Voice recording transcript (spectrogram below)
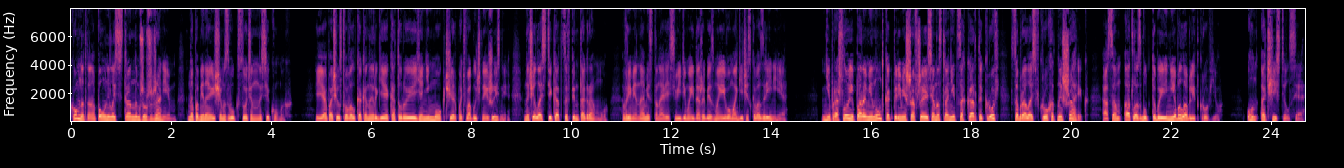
Комната наполнилась странным жужжанием, напоминающим звук сотен насекомых. Я почувствовал, как энергия, которую я не мог черпать в обычной жизни, начала стекаться в пентаграмму, временами становясь видимой даже без моего магического зрения. Не прошло и пары минут, как перемешавшаяся на страницах карты кровь собралась в крохотный шарик, а сам атлас будто бы и не был облит кровью. Он очистился.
